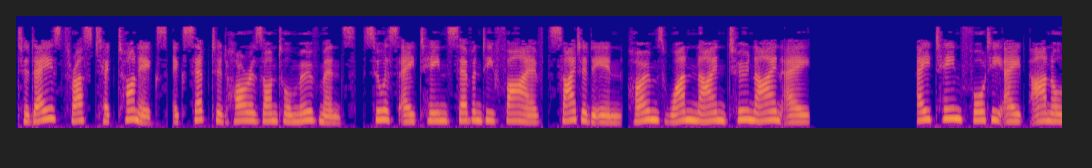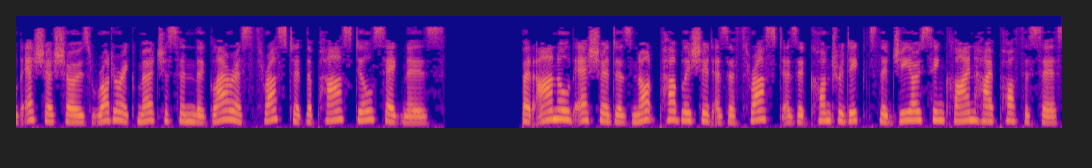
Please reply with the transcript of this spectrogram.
today's thrust tectonics accepted horizontal movements, Suess 1875 cited in Holmes 1929a 1848 Arnold Escher shows Roderick Murchison the Glarus thrust at the Pass-Dill-Segnes but Arnold Escher does not publish it as a thrust as it contradicts the geosyncline hypothesis.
